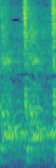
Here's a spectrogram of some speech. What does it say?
go, go.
